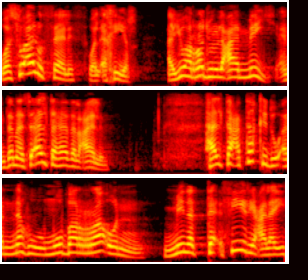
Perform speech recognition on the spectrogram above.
والسؤال الثالث والأخير أيها الرجل العامي عندما سألت هذا العالم هل تعتقد أنه مبرأ من التأثير عليه؟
